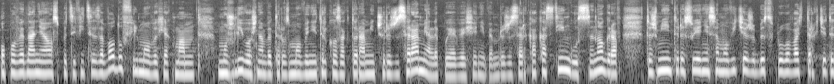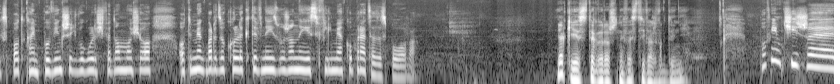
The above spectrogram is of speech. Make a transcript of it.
opowiadania o specyfice zawodów filmowych, jak mam możliwość nawet rozmowy nie tylko z aktorami czy reżyserami, ale pojawia się, nie wiem, reżyserka castingu, scenograf. Też mnie interesuje niesamowicie, żeby spróbować w trakcie tych spotkań powiększyć w ogóle świadomość o, o tym, jak bardzo kolektywny i złożony jest film jako praca zespołowa. Jaki jest tegoroczny festiwal w Gdyni? Powiem Ci, że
